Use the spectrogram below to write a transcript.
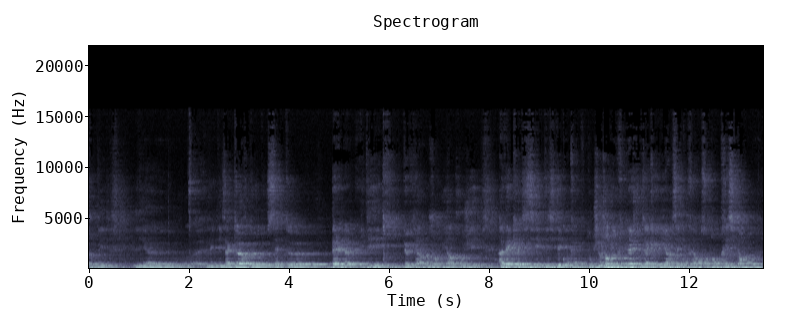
tous les, les, acteurs de, cette belle idée qui devient aujourd'hui un projet avec des idées concrètes. Donc j'ai aujourd'hui le privilège de vous accueillir à cette conférence en tant que président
